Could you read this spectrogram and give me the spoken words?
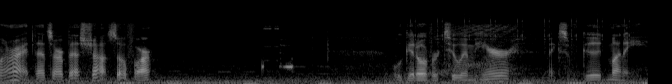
Alright, that's our best shot so far. We'll get over to him here, make some good money.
